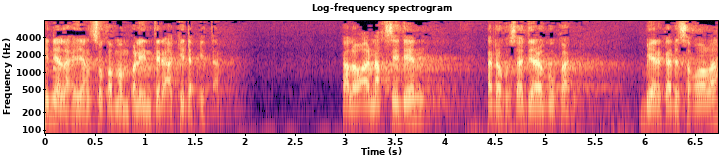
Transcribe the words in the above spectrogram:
Inilah yang suka mempelintir akidah kita. Kalau anak sidin, kada usah diragukan. Biar kada sekolah,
